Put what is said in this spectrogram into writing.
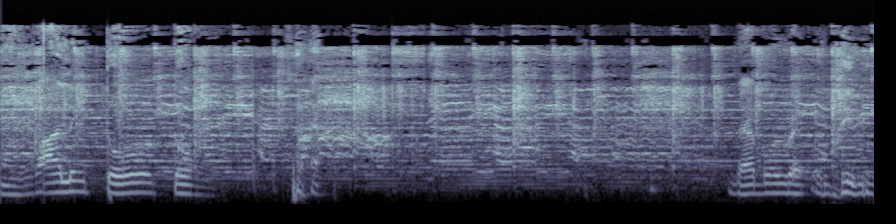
Nos vale todo. Bad boy record, baby.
